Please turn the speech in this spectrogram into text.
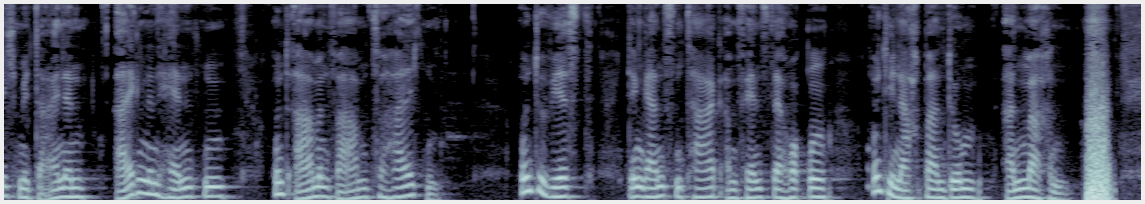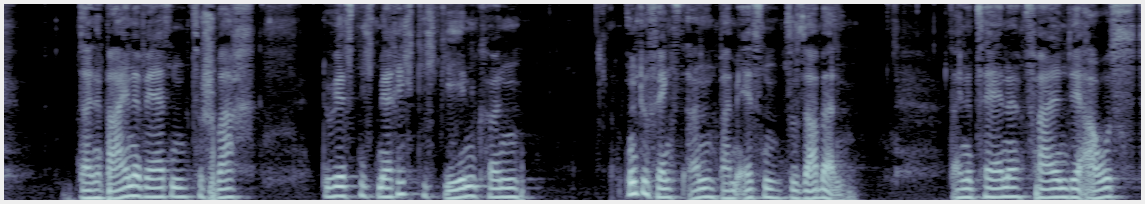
dich mit deinen eigenen Händen und Armen warm zu halten. Und du wirst den ganzen Tag am Fenster hocken und die Nachbarn dumm anmachen. Deine Beine werden zu schwach, du wirst nicht mehr richtig gehen können und du fängst an beim Essen zu sabbern. Deine Zähne fallen dir aus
